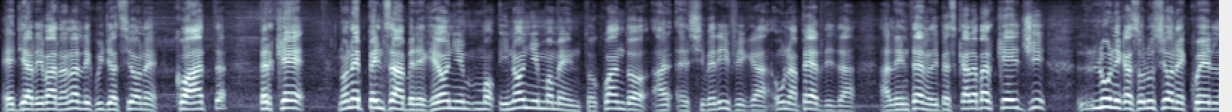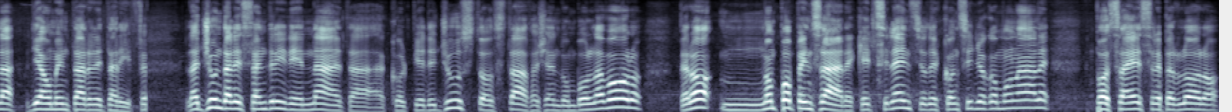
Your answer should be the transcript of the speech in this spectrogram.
e di arrivare a una liquidazione coatta perché non è pensabile che ogni, in ogni momento, quando eh, si verifica una perdita all'interno di Pescara Parcheggi, l'unica soluzione è quella di aumentare le tariffe. La giunta Alessandrini è nata col piede giusto, sta facendo un buon lavoro, però non può pensare che il silenzio del Consiglio Comunale possa essere per loro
